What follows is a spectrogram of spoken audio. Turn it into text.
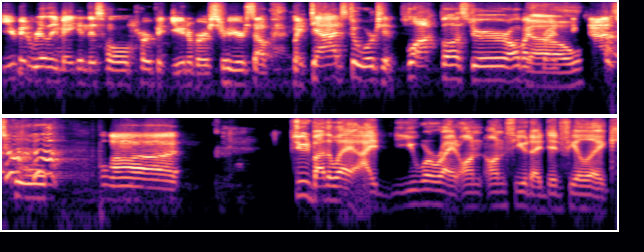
you've been really making this whole perfect universe for yourself. My dad still works at Blockbuster. All my friends, No, think that's cool. Uh, dude. By the way, I you were right on on feud. I did feel like.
